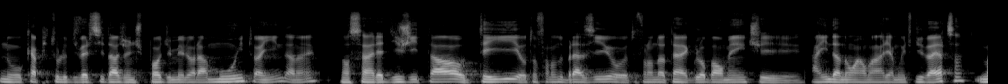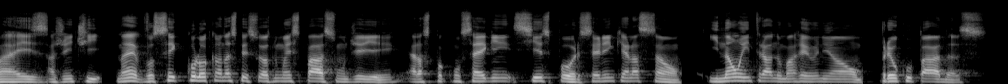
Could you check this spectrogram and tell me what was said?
no capítulo diversidade a gente pode melhorar muito ainda, né? Nossa área digital, TI, eu estou falando do Brasil, eu estou falando até globalmente, ainda não é uma área muito diversa, mas a gente, né, você colocando as pessoas num espaço onde elas conseguem se expor, serem quem elas são, e não entrar numa reunião preocupadas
